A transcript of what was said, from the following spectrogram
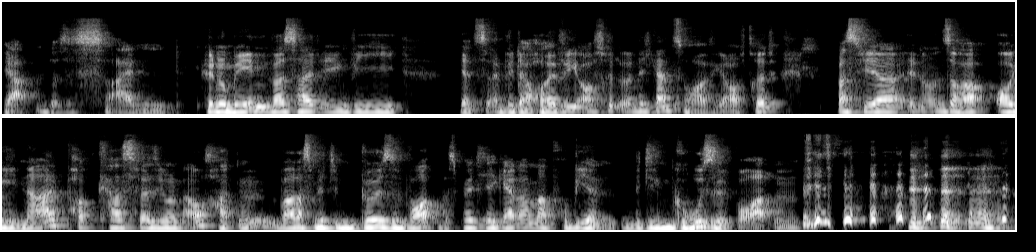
Ja, das ist ein Phänomen, was halt irgendwie jetzt entweder häufig auftritt oder nicht ganz so häufig auftritt. Was wir in unserer Original-Podcast-Version auch hatten, war das mit den bösen Worten. Das möchte ich gerne mal probieren. Mit den Gruselworten.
